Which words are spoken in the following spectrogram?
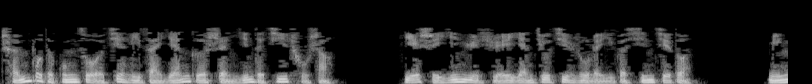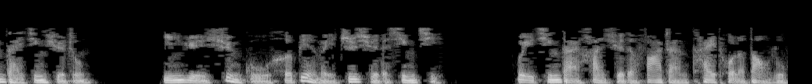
臣部的工作建立在严格审音的基础上，也使音乐学研究进入了一个新阶段。明代经学中。音乐训诂和变伪之学的兴起，为清代汉学的发展开拓了道路。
